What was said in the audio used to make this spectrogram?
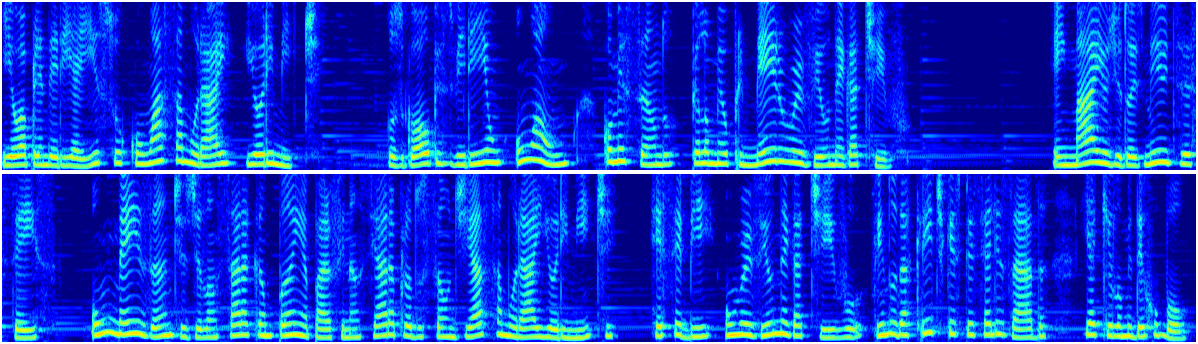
E eu aprenderia isso com a Samurai Yorimichi. Os golpes viriam um a um, começando pelo meu primeiro review negativo. Em maio de 2016, um mês antes de lançar a campanha para financiar a produção de A Samurai Yorimichi, recebi um review negativo vindo da crítica especializada e aquilo me derrubou.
